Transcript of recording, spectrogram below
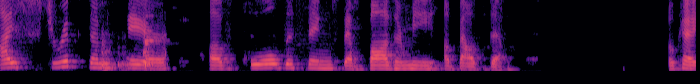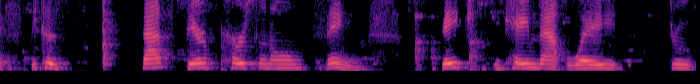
I strip them bare of all the things that bother me about them. Okay, because that's their personal thing. They became that way through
